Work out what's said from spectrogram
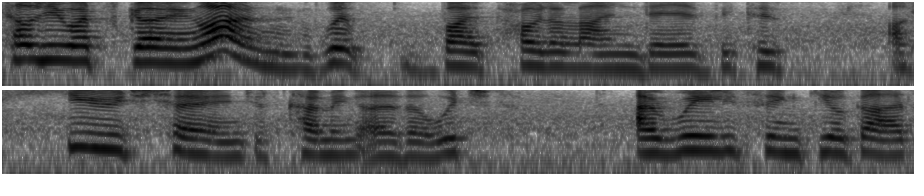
tell you what's going on with bipolar line dev because a huge change is coming over which I really think you guys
